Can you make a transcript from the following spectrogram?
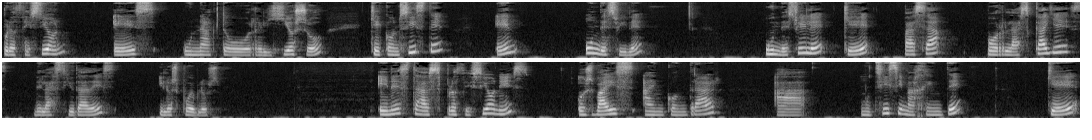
procesión es un acto religioso que consiste en un desfile, un desfile que pasa por las calles de las ciudades y los pueblos. En estas procesiones os vais a encontrar a muchísima gente que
